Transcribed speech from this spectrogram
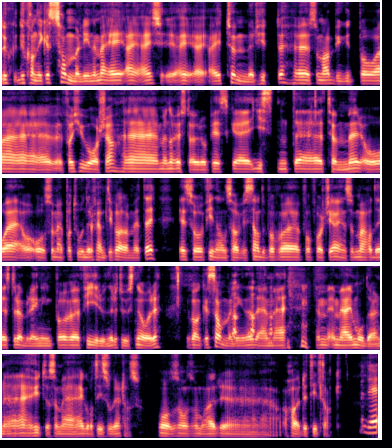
du, du kan ikke sammenligne med ei, tømmerhytte eh, som er bygd på eh, for 20 år siden, eh, med noe østeuropeisk gistent tømmer og, og, og som er på 250 kvadratmeter. Jeg så Finansavisen hadde på, på forsida en som hadde strømregning på 400 000 i året. Du kan ikke sammenligne det med, med, med ei moderne hytte som er godt isolert, altså. Og som, som har, har tiltak. Men det,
